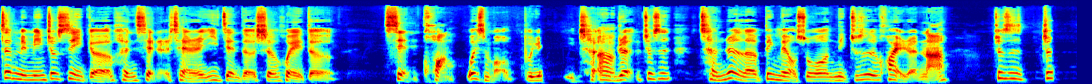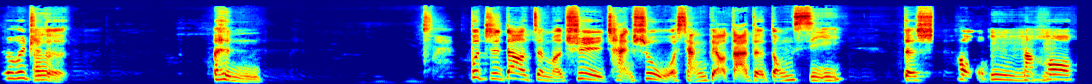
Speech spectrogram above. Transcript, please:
这明明就是一个很显而显而易见的社会的现况，为什么不愿？意承认，嗯、就是承认了，并没有说你就是坏人啦、啊，就是就就会觉得很不知道怎么去阐述我想表达的东西的时候，嗯，然后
